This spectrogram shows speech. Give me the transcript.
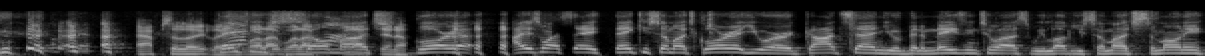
Okay. Absolutely. Thank We'll you have- we'll so we'll much, dinner. Gloria. I just want to say thank you so much, Gloria. You are a godsend. You have been amazing to us. We love you so much, Simone.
